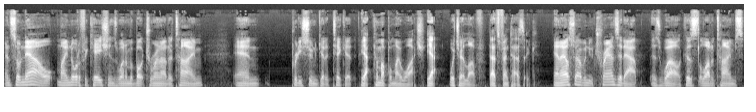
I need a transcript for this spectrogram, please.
And so now my notifications when I'm about to run out of time and pretty soon get a ticket yeah. come up on my watch. Yeah, which I love. That's fantastic. And I also have a new transit app as well because a lot of times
